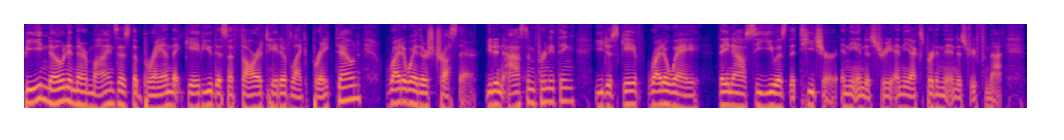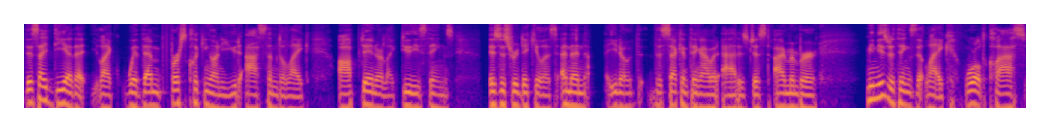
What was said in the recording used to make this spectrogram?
be known in their minds as the brand that gave you this authoritative like breakdown. Right away there's trust there. You didn't ask them for anything. You just gave right away they now see you as the teacher in the industry and the expert in the industry from that. This idea that like with them first clicking on you, you'd ask them to like opt in or like do these things is just ridiculous. And then, you know, th- the second thing I would add is just I remember I mean, these are things that like world class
